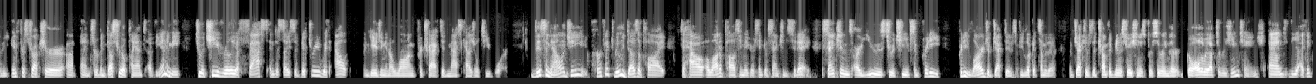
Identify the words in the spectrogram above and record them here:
the infrastructure um, and sort of industrial plant of the enemy to achieve really a fast and decisive victory without engaging in a long, protracted mass casualty war. This analogy, perfect, really does apply to how a lot of policymakers think of sanctions today. Sanctions are used to achieve some pretty pretty large objectives. If you look at some of the objectives the Trump administration is pursuing, they go all the way up to regime change. And the I think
